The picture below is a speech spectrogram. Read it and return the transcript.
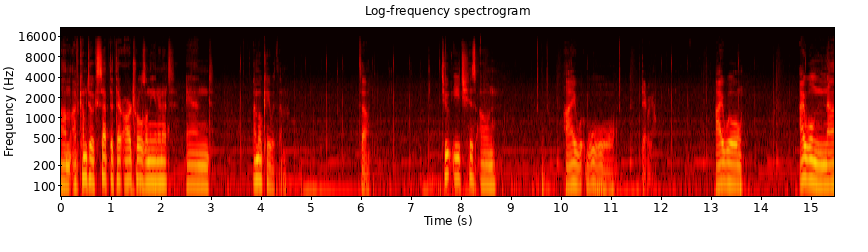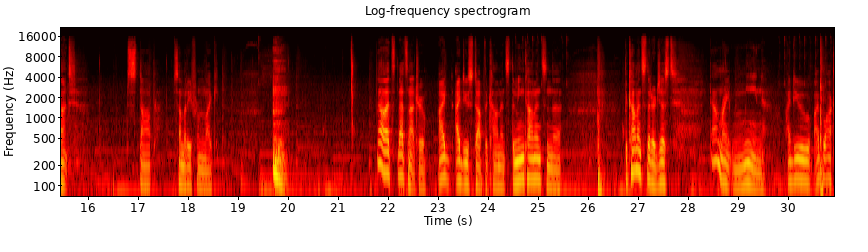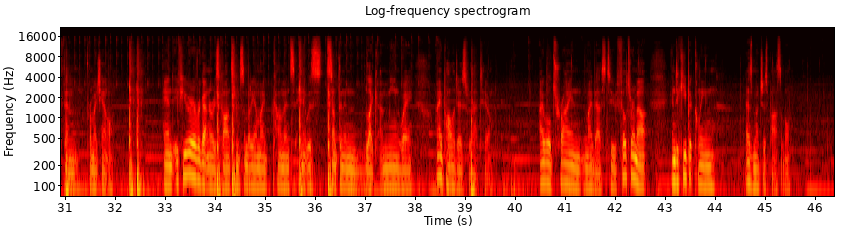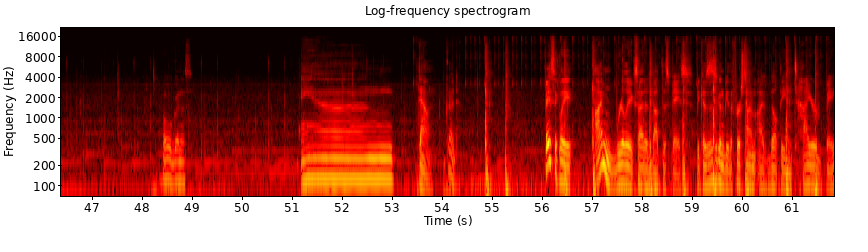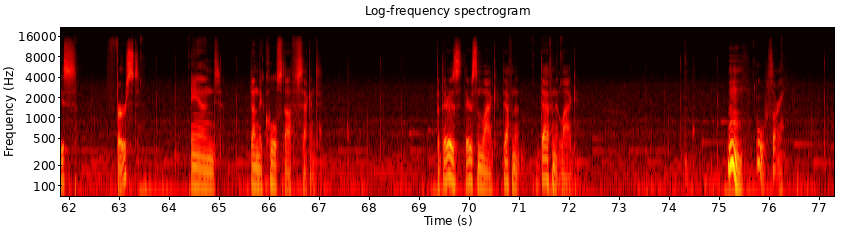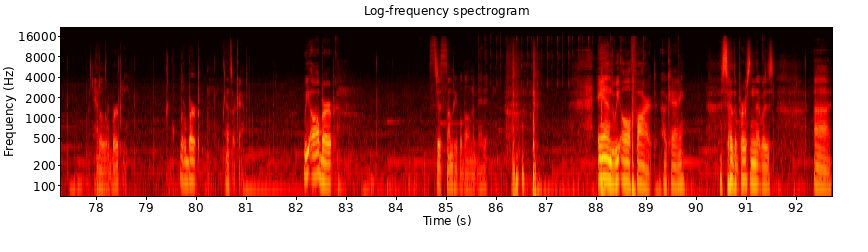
Um, I've come to accept that there are trolls on the internet, and I'm okay with them. So, to each his own. I will. There we go. I will. I will not stop somebody from like. no, that's that's not true. I I do stop the comments, the mean comments, and the the comments that are just downright mean, I do, I block them from my channel. And if you've ever gotten a response from somebody on my comments and it was something in like a mean way, I apologize for that too. I will try my best to filter them out and to keep it clean as much as possible. Oh goodness. And down. Good basically, I'm really excited about this base because this is going to be the first time I've built the entire base first and done the cool stuff second. But there is there's some lag, definite definite lag. Hmm. Ooh, sorry. Had a little burpee. Little burp. That's okay. We all burp It's just some people don't admit it. and we all fart, okay? So the person that was, uh,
